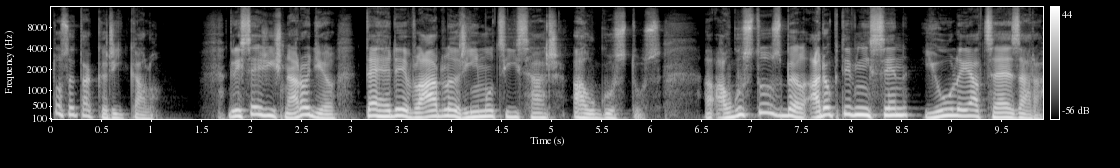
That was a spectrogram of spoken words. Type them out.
To se tak říkalo. Když se Ježíš narodil, tehdy vládl Římu císař Augustus. Augustus byl adoptivní syn Julia Cézara.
